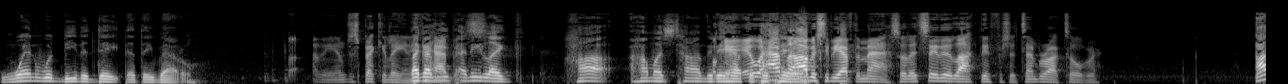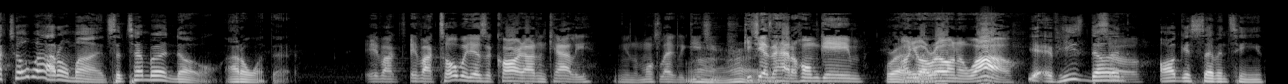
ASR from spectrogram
When would be the date that they battle? I mean, I'm just speculating. Like if I it need, I need like how how much time do they have it to It would prepare? have to obviously be after mass. So let's say they're locked in for September, October. October, I don't mind. September, no, I don't want that. If if October there's a card out in Cali, you know, most likely Geechee. Right. Geechee hasn't had a home game Right, on right. URL in a while. Yeah, if he's done So- August seventeenth,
